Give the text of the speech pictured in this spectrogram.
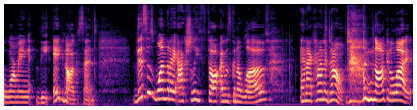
warming the eggnog scent. This is one that I actually thought I was gonna love and I kind of don't. I'm not gonna lie.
